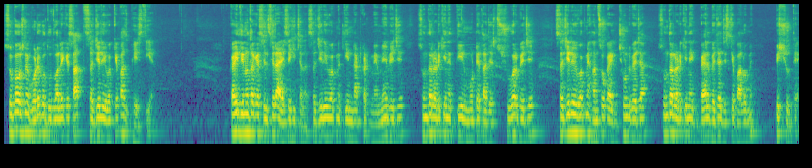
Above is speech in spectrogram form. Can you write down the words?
सुबह उसने घोड़े को दूध वाले के साथ सजीले युवक के पास भेज दिया। कई दिनों तक यह सिलसिला ऐसे ही चला। सजीले युवक ने तीन नटखट मेमे भेजे, सुंदर लड़की ने तीन मोटे ताजे शुगर भेजे, सजीले युवक ने हंसों का एक झुंड भेजा, सुंदर लड़की ने एक बैल भेजा जिसके बालों में पिस्सू थे।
